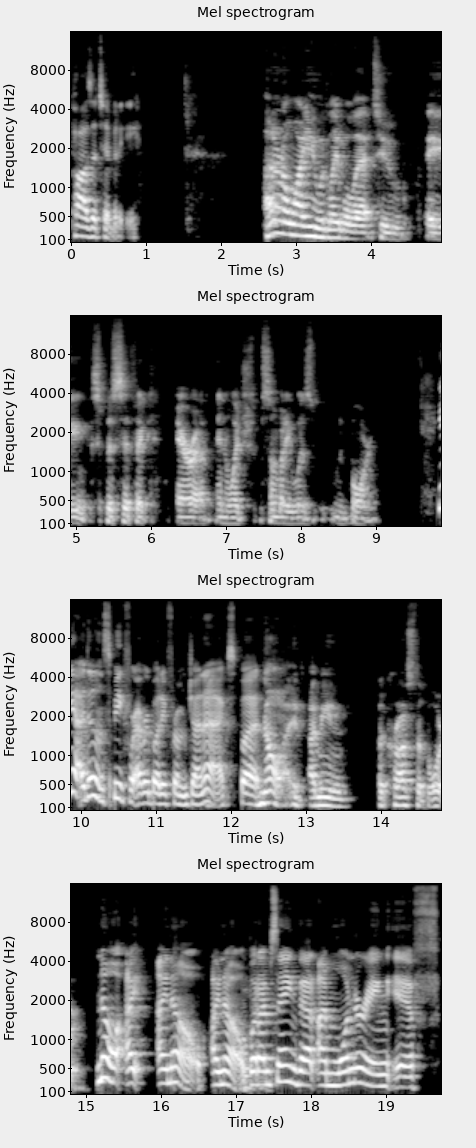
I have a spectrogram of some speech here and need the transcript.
positivity I don't know why you would label that to a specific era in which somebody was born. Yeah, it doesn't speak for everybody from Gen X, but No, I, I mean across the board. no, I I know, I know, but I'm saying that I'm wondering if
